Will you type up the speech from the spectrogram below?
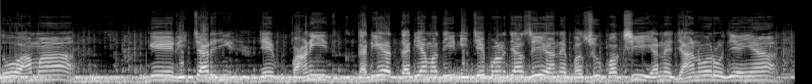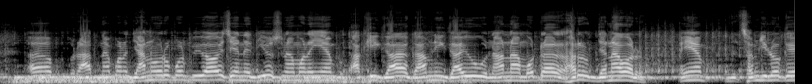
તો આમાં કે રિચાર્જ જે પાણી દરિયા, દરિયામાંથી નીચે પણ જશે અને પશુ, પક્ષી અને જાનવરો જે અહીંયા રાતના પણ જાનવરો પણ પીવા આવે છે અને દિવસના પણ અહીંયા આખી ગા, ગામની ગાયો, નાના, મોટા, હર જનાવર અહીંયા સમજી લો કે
